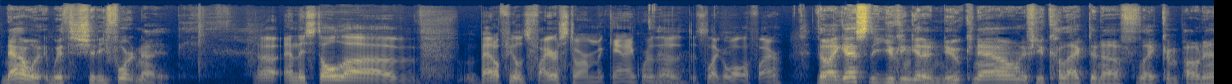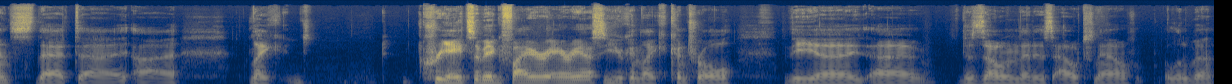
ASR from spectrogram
now with, with shitty Fortnite. Uh, and they stole uh, Battlefield's Firestorm mechanic, where the it's like a wall of fire. Though I guess that you can get a nuke now if you collect enough like components that uh, uh, like creates a big fire area, so you can like control the uh, uh, the zone that is out now a little bit.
